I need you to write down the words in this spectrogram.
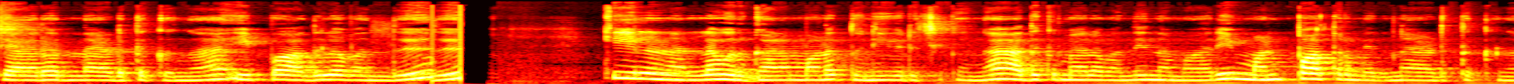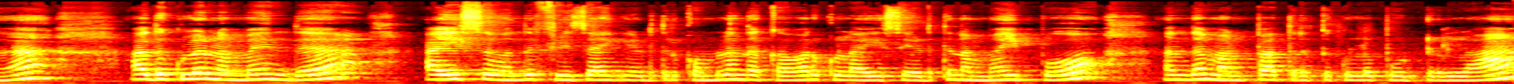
சேர் இருந்தால் எடுத்துக்கோங்க. இப்போ அதில் வந்து கீழே நல்லா ஒரு கனமான துணி விரிச்சுக்கோங்க. அதுக்கு மேலே வந்து இந்த மாதிரி மண் பாத்திரம் எதுனா எடுத்துக்கோங்க. அதுக்குள்ளே நம்ம இந்த ஐஸை வந்து ஃப்ரீஸ் ஆகி எடுத்துருக்கோம்ல அந்த கவருக்குள்ளே ஐஸ் எடுத்து நம்ம இப்போது அந்த மண் பாத்திரத்துக்குள்ளே போட்டுடலாம்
